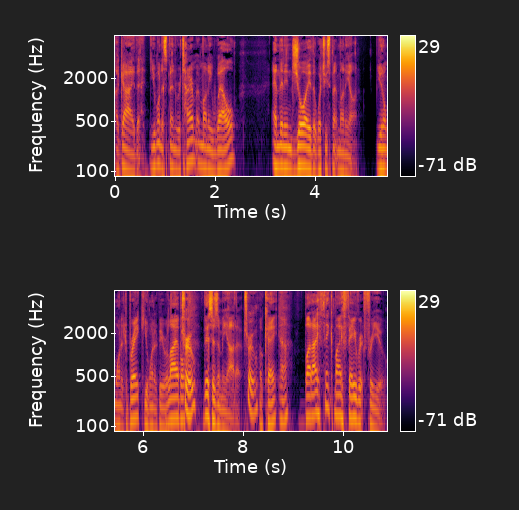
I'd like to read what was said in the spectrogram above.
a guy that you want to spend retirement money well, and then enjoy that what you spent money on. You don't want it to break. You want it to be reliable. True. This is a Miata. True. Okay. Yeah. But I think my favorite for you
